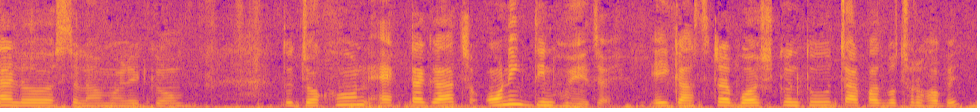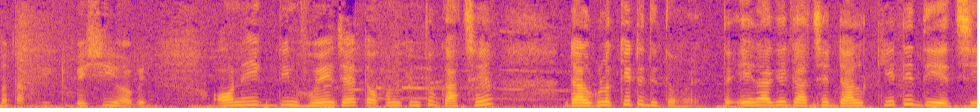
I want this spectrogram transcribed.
হ্যালো আসসালামু আলাইকুম তো যখন একটা গাছ অনেক দিন হয়ে যায়, এই গাছটার বয়স কিন্তু চার পাঁচ বছর হবে, বা তার একটু বেশিই হবে। অনেক দিন হয়ে যায়, তখন কিন্তু গাছের ডালগুলো কেটে দিতে হয়। তো এর আগে গাছের ডাল কেটে দিয়েছি।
